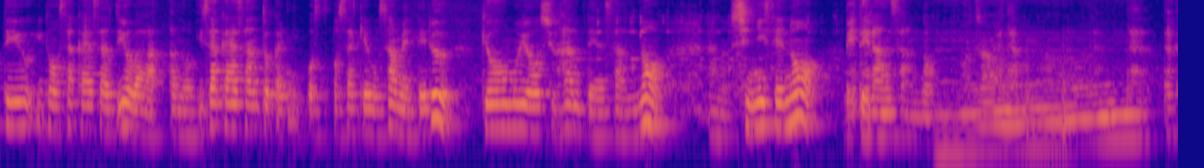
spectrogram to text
ていうのお酒屋さんって要はあの居酒屋さんとかにおお酒を納めてる業務用主販店さんのあの老舗のベテランさんのだだか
